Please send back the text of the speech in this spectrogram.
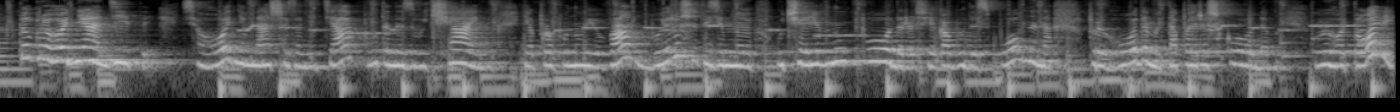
Доброго дня, діти! Сьогодні наше заняття буде незвичайним. Я пропоную вам вирушити зі мною у чарівну подорож, яка буде сповнена пригодами та перешкодами. Ви готові?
